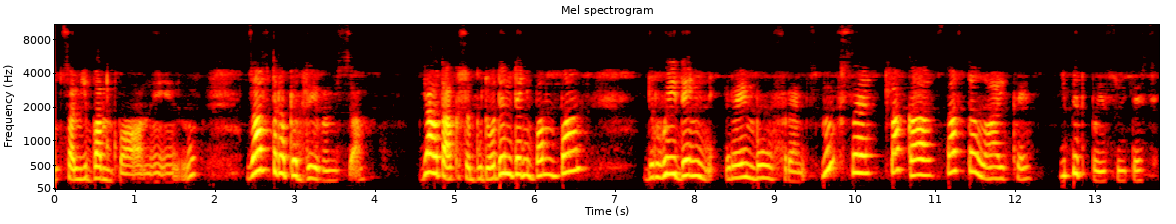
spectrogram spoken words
Тут самі бамбани. Ну, завтра подивимося. Я отак все буду. Один день бамбан, другий день Rainbow Friends. Ну, все, пока. Ставте лайки і підписуйтесь.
